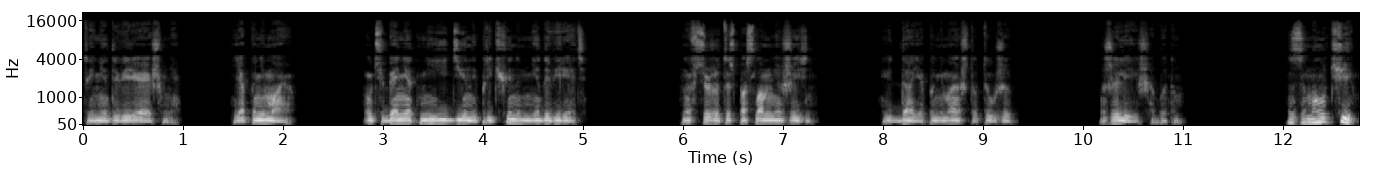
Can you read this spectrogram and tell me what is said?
«Ты не доверяешь мне. Я понимаю. У тебя нет ни единой причины мне доверять. Но все же ты спасла мне жизнь. И да, я понимаю, что ты уже жалеешь об этом. Замолчи.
